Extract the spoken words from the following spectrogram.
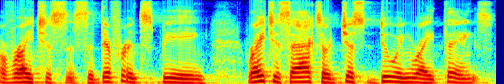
of righteousness. The difference being righteous acts are just doing right things.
